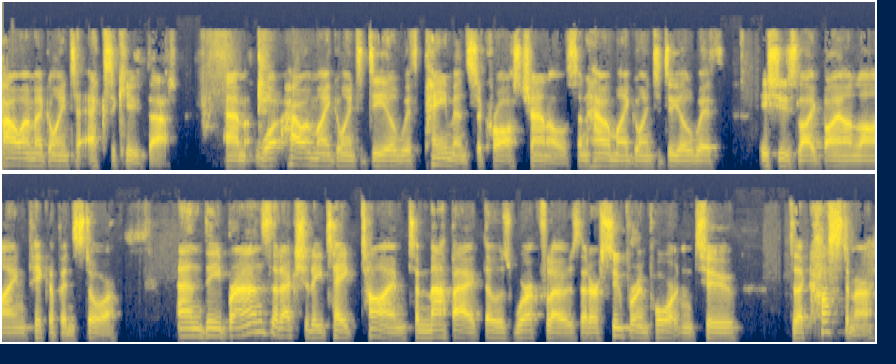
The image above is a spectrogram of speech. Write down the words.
how am I going to execute that? Um, what, how am I going to deal with payments across channels? And how am I going to deal with issues like buy online, pick up in store? And the brands that actually take time to map out those workflows that are super important to the customer,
